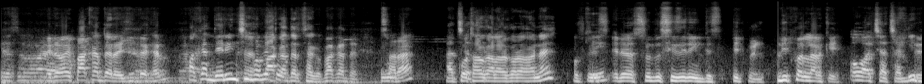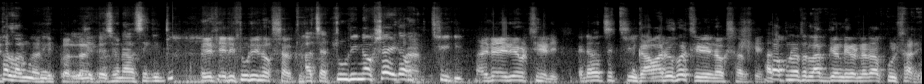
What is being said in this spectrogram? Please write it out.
এটা ভাই এই যে দেখেন। পাকা দেড় ইঞ্চি হবে থাকবে সারা আচ্ছা, কোথাও আচ্ছা। কালার করা হয় না Okay. এটা শুধু সিজনিং ট্রিটমেন্ট ডিপ পার্লার কি? ও আচ্ছা আচ্ছা ডিপ পার্লার parlour, এই যে পেছনে আছে কিন্তু। এটা এটি নকশা আচ্ছা টু নকশা এটা হচ্ছে থ্রি ডি এটা এটি আবার থ্রি ডি এটা হচ্ছে থ্রি গামার উপর থ্রি ডি নকশা আর কি। আচ্ছা। আপনার তো লাভ গ্যারান্টি করেন এটা ফুল শাড়ি।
